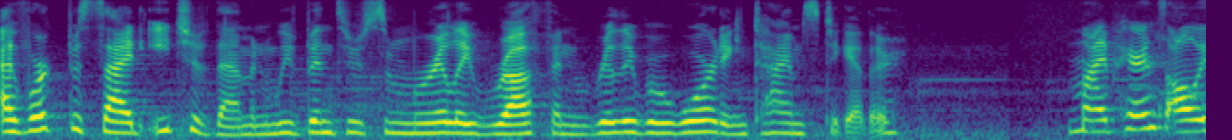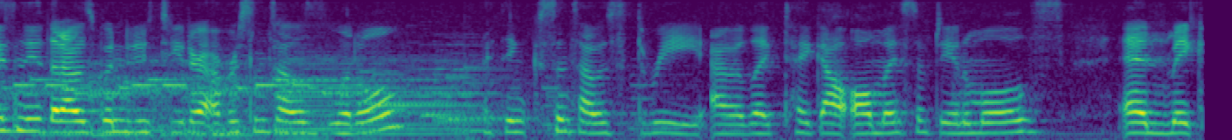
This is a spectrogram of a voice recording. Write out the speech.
I've worked beside each of them, and we've been through some really rough and really rewarding times together. My parents always knew that I was going to do theater ever since I was little. I think since I was three, I would like take out all my stuffed animals and make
